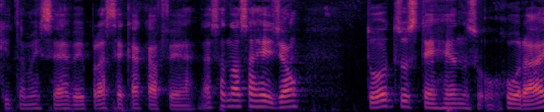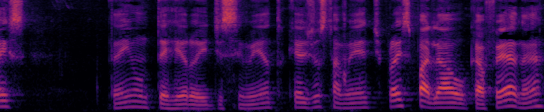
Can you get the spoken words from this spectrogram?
que também serve aí para secar café. Nessa nossa região, todos os terrenos rurais têm um terreiro aí de cimento que é justamente para espalhar o café, né?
